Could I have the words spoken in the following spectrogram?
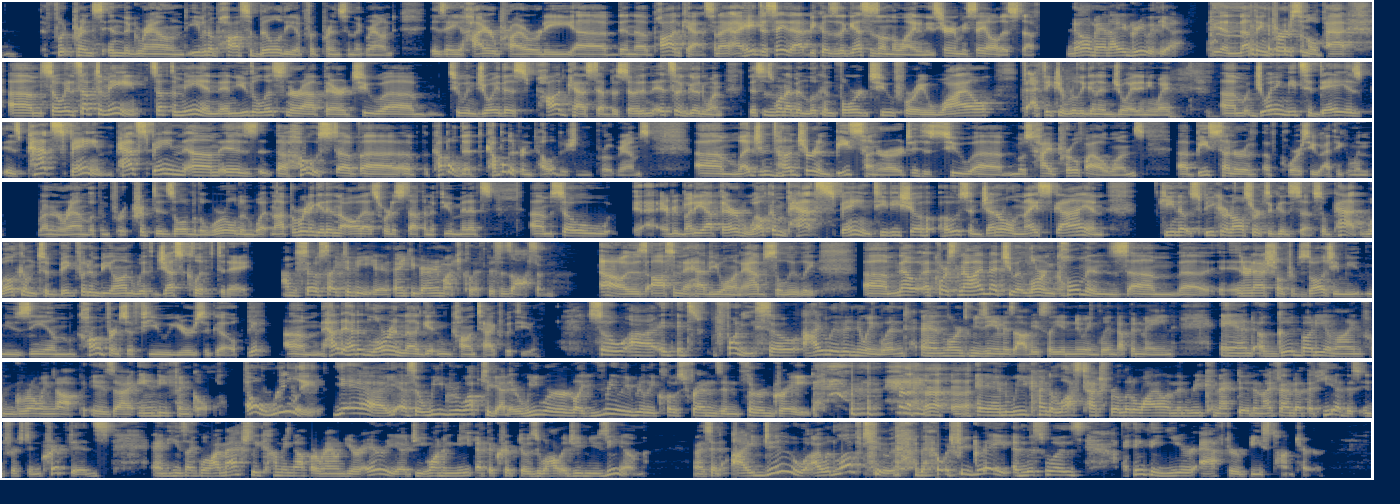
footprints in the ground, even a possibility of footprints in the ground, is a higher priority uh, than a podcast. And I, I, hate to say that because the guest is on the line and he's hearing me say all this stuff. No, man, I agree with you yeah, nothing personal, Pat. Um, so it's up to me. It's up to me and, and you, the listener out there, to uh, to enjoy this podcast episode. And it's a good one. This is one I've been looking forward to for a while. I think you're really going to enjoy it anyway. Um, joining me today is is Pat Spain. Pat Spain um, is the host of, uh, of a couple di- couple different television programs. Um, Legend Hunter and Beast Hunter are his two uh, most high profile ones. Uh, Beast Hunter, of, of course, he I think when running around looking for cryptids all over the world and whatnot. But we're going to get into all that sort of stuff in a few minutes. Um, so, everybody out there, welcome Pat Spain, TV show host and general nice guy and keynote speaker and all sorts of good stuff. So, Pat, welcome to Bigfoot and Beyond with Just Cliff today. I'm so psyched to be here. Thank you very much, Cliff. This is awesome. Oh, it was awesome to have you on. Absolutely. Um, now, of course, now I met you at Loren Coleman's um, uh, International Cryptozoology Mu- Museum conference a few years ago. Yep. Um, how, did, how did Loren uh, get in contact with you? So uh, it, it's funny. So I live in New England, and Loren's Museum is obviously in New England, up in Maine. And a good buddy of mine from growing up is uh, Andy Finkel. Oh, really? Yeah, yeah. So we grew up together. We were like really, really close friends in third grade. and we kind of lost touch for a little while and then reconnected. And I found out that he had this interest in cryptids. And he's like, Well, I'm actually coming up around your area. Do you want to meet at the Cryptozoology Museum? And I said, I do. I would love to. that would be great. And this was, I think, the year after Beast Hunter.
